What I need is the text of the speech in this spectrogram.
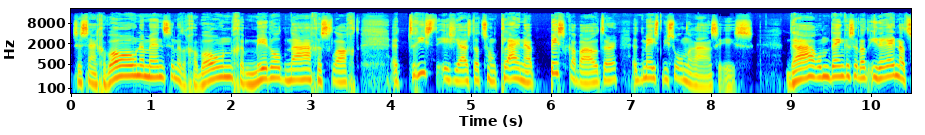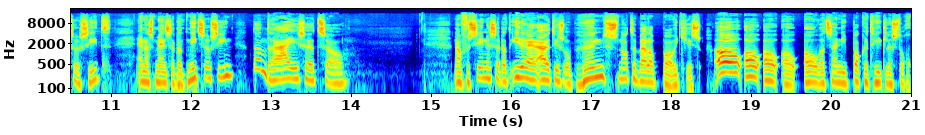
Ze zijn gewone mensen met een gewoon gemiddeld nageslacht. Het trieste is juist dat zo'n kleine piskabouter het meest bijzondere aan ze is. Daarom denken ze dat iedereen dat zo ziet. En als mensen dat niet zo zien, dan draaien ze het zo. Nou verzinnen ze dat iedereen uit is op hun snottebel pootjes. Oh, oh, oh, oh, oh, wat zijn die pocket Hitlers toch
